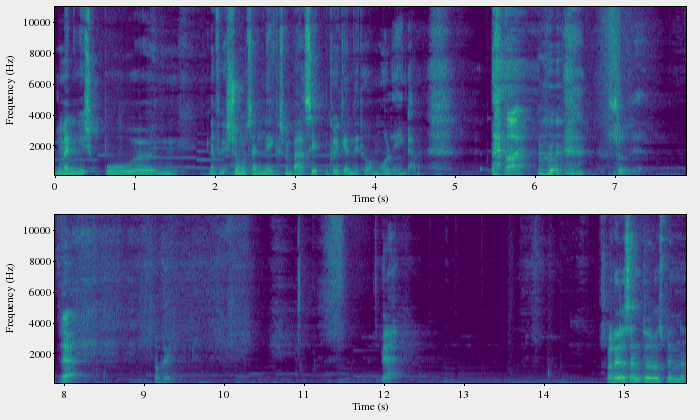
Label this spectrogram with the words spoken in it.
nødvendigvis skulle bruge øh, en navigationsanlæg, hvis man bare har set den gå igennem et omhul en gang. Nej. Så, ja. ja. Okay. Ja. Var det ellers andet, der var spændende?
